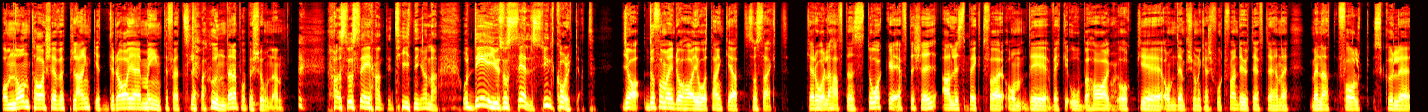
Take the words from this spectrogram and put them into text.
Om någon tar sig över planket drar jag mig inte för att släppa hundarna på personen. Ja, så säger han till tidningarna. Och det är ju så sällsynt korkat. Ja, då får man ju då ha i åtanke att som sagt, Carola har haft en stalker efter sig. All respekt för om det väcker obehag och eh, om den personen kanske fortfarande är ute efter henne. Men att folk skulle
